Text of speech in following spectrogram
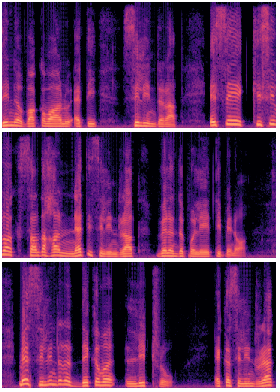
දින වකවානු ඇති සිලින්ඩරත්. එසේ කිසිවක් සඳහන් නැති සිලින්ඩරත් වෙළඳපොලේ තිබෙනවා. මේ සිලින්ඩර දෙකම ලිට්‍රෝ. එක සිලින්ඩරයක්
